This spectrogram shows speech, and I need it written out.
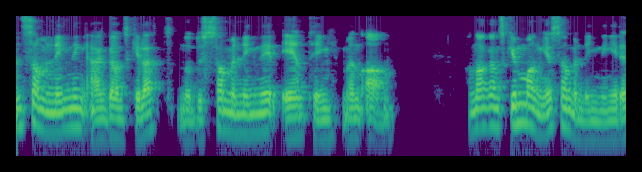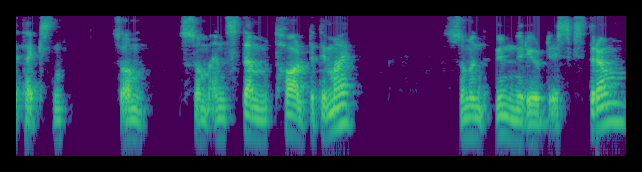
En sammenligning er ganske lett når du sammenligner én ting med en annen. Han har ganske mange sammenligninger i teksten, som som en stemme talte til meg, som en underjordisk strøm,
